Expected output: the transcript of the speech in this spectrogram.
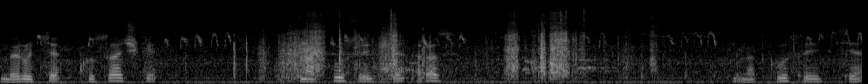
Беруться кусачки, надкусується, раз, надкусується,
